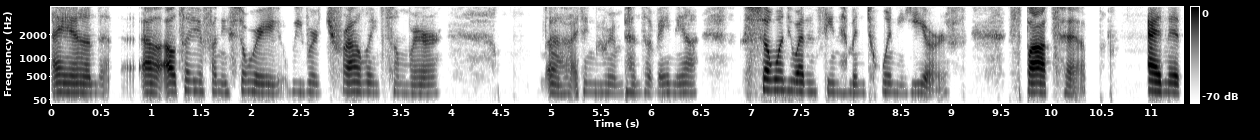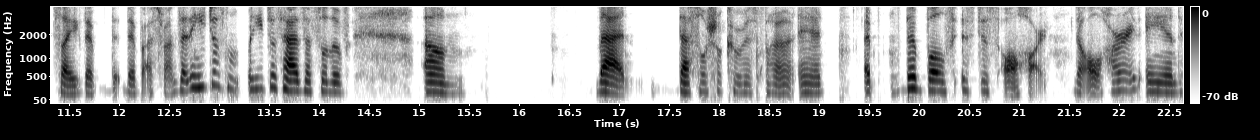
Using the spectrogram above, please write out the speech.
And uh, I'll tell you a funny story. We were traveling somewhere. Uh, I think we were in Pennsylvania. Someone who hadn't seen him in 20 years spots him, and it's like they're, they're best friends. And he just he just has a sort of um, that that social charisma, and uh, they're both it's just all heart. They're all heart, and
